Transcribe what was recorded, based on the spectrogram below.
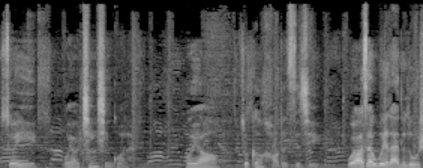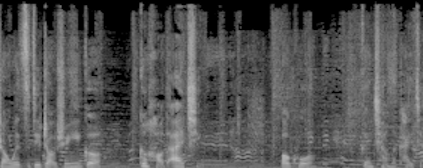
所以我要清醒过来，我要做更好的自己。我要在未来的路上为自己找寻一个更好的爱情，包括更强的铠甲。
